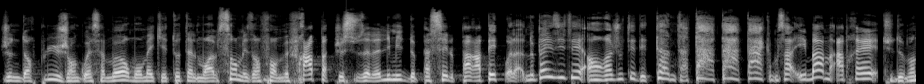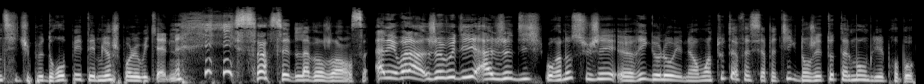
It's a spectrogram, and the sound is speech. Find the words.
Je ne dors plus, j'angoisse à mort, mon mec est totalement absent, mes enfants me frappent, je suis à la limite de passer le parapet. Voilà, ne pas hésiter à en rajouter des tonnes, ta ta ta ta, comme ça, et bam, après, tu demandes si tu peux dropper tes mioches pour le week-end. ça, c'est de la vengeance. Allez, voilà, je vous dis à jeudi pour un autre sujet euh, rigolo et néanmoins tout à fait sympathique dont j'ai totalement oublié le propos.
